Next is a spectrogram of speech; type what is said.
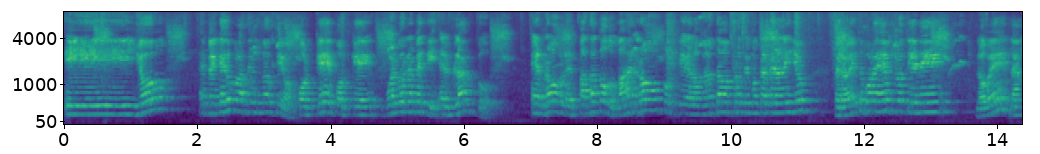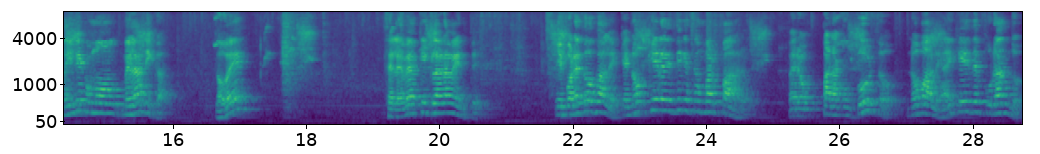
Y yo me quedo con la segunda opción. ¿Por qué? Porque, vuelvo a repetir, el blanco, el rojo le pasa todo más el rojo porque a lo mejor está más próximo al cardenalillo, pero este, por ejemplo, tiene, ¿lo ves? La línea como melánica. ¿Lo ves? Se le ve aquí claramente. Y por eso vale, que no quiere decir que sea un mal pero para concurso no vale, hay que ir depurando.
